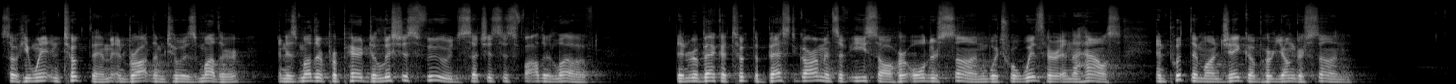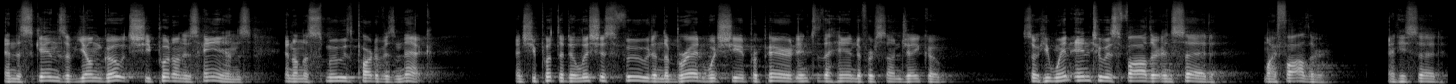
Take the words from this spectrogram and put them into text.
So he went and took them and brought them to his mother, and his mother prepared delicious food such as his father loved. Then Rebekah took the best garments of Esau, her older son, which were with her in the house, and put them on Jacob, her younger son. And the skins of young goats she put on his hands and on the smooth part of his neck. And she put the delicious food and the bread which she had prepared into the hand of her son Jacob. So he went in to his father and said, My father. And he said,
